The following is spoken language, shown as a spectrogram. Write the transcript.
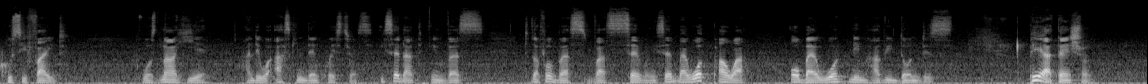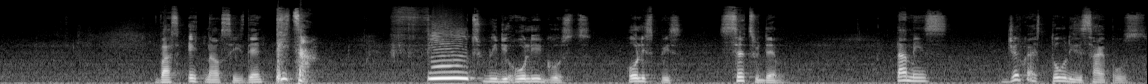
crucified, was now here and they were asking them questions. He said that in verse 24, verse, verse 7, he said, By what power or by what name have you done this? Pay attention. Verse 8 now says, Then Peter, filled with the Holy Ghost, Holy Spirit, said to them, That means Jesus Christ told his disciples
